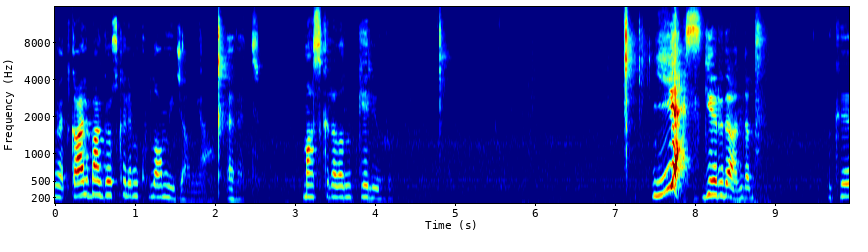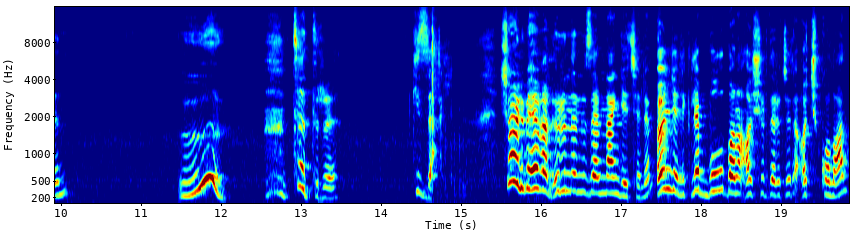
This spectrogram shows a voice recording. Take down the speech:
Evet galiba göz kalemi kullanmayacağım ya. Evet. Maskaralanıp geliyorum. Yes! Geri döndüm. Bakın. Uuu. Tatırı. Güzel. Şöyle bir hemen ürünlerin üzerinden geçelim. Öncelikle bu bana aşırı derecede açık olan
